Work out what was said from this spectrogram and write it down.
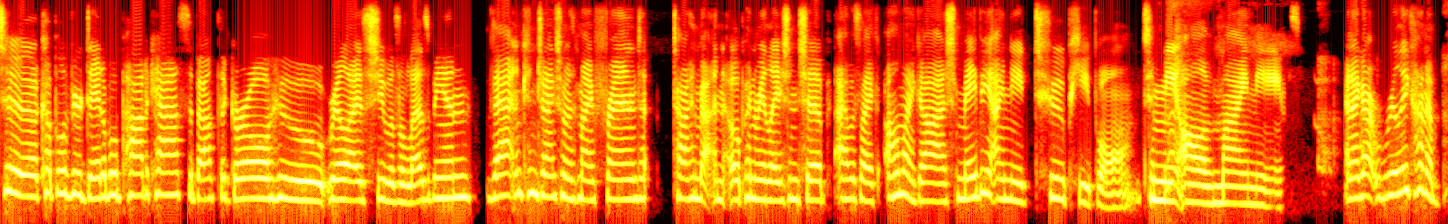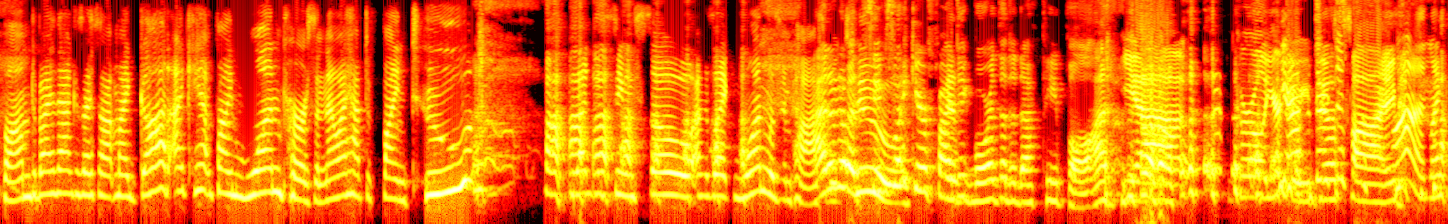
to a couple of your dateable podcasts about the girl who realized she was a lesbian, that in conjunction with my friend talking about an open relationship, I was like, "Oh my gosh, maybe I need two people to meet all of my needs." And I got really kind of bummed by that because I thought, "My god, I can't find one person. Now I have to find two. That just seems so I was like, one was impossible. I don't know. It seems like you're finding more than enough people. Yeah. Girl, you're Yeah, doing just, just fine. fun. Like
